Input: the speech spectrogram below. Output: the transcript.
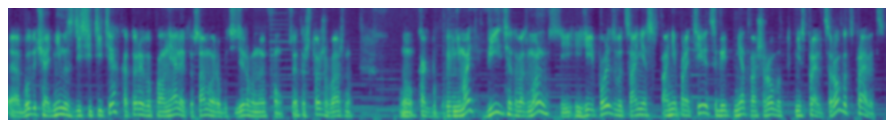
э, будучи одним из 10 тех, которые выполняли эту самую роботизированную функцию. Это же тоже важно ну, как бы понимать, видеть эту возможность и, ей пользоваться, а не, а не противиться и говорить, нет, ваш робот не справится. Робот справится.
